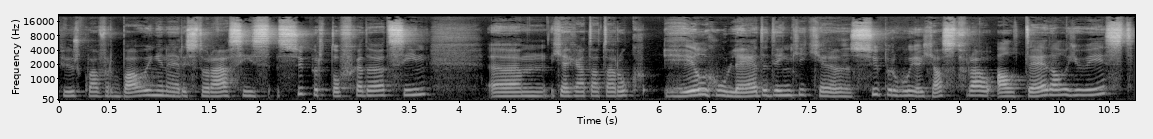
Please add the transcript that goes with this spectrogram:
puur qua verbouwingen en restauraties super tof gaat uitzien. Um, jij gaat dat daar ook heel goed leiden, denk ik. Je bent een supergoeie gastvrouw, altijd al geweest.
